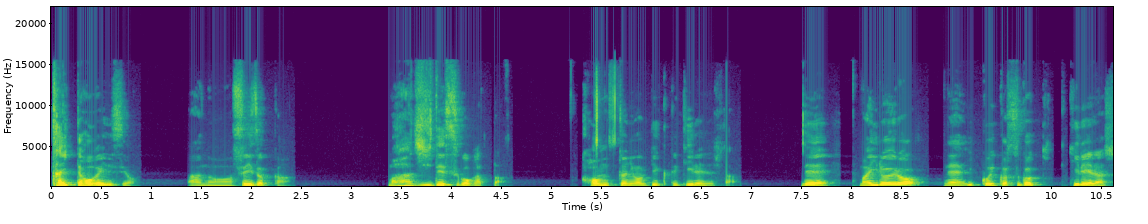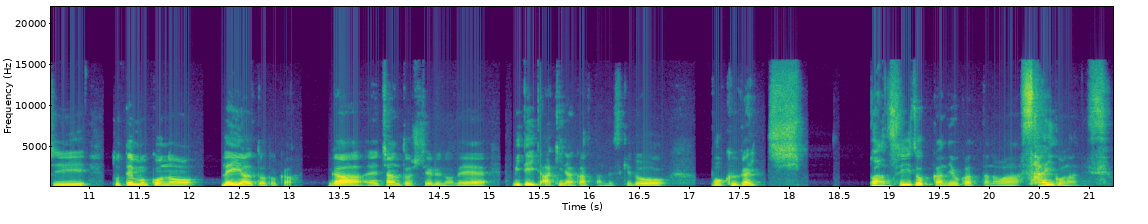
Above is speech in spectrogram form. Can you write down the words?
対行った方がいいですよ。あの、水族館。マジですごかった。本当に大きくて綺麗でした。で、まあいろいろね、一個一個すごく綺麗だし、とてもこのレイアウトとかがちゃんとしてるので、見ていて飽きなかったんですけど、僕が一番水族館で良かったのは最後なんですよ。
